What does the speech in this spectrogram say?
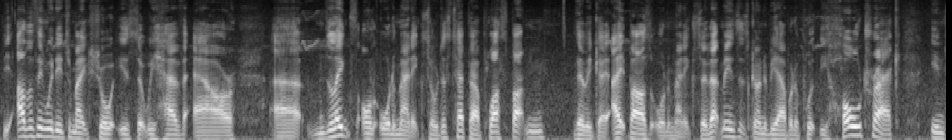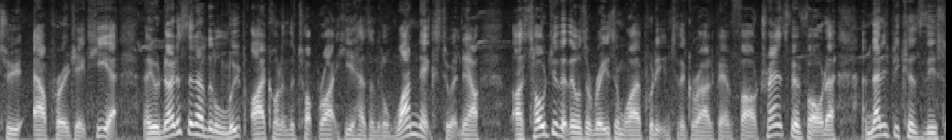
The other thing we need to make sure is that we have our uh, length on automatic. So we'll just tap our plus button there we go, eight bars automatic. So that means it's going to be able to put the whole track into our project here. Now you'll notice that our little loop icon in the top right here has a little one next to it. Now, I told you that there was a reason why I put it into the GarageBand file transfer folder, and that is because this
